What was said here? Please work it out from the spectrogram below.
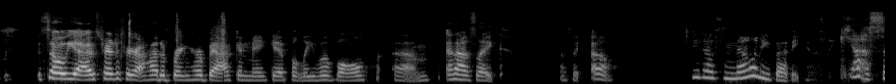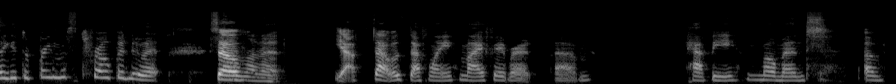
so yeah, I was trying to figure out how to bring her back and make it believable. Um, and I was like, I was like, oh, she doesn't know anybody. I was like, yes, I get to bring this trope into it. So I love it. Yeah, that was definitely my favorite um, happy moment of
